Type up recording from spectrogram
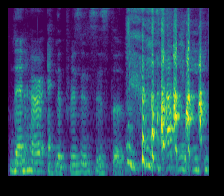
than her and the prison system? I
